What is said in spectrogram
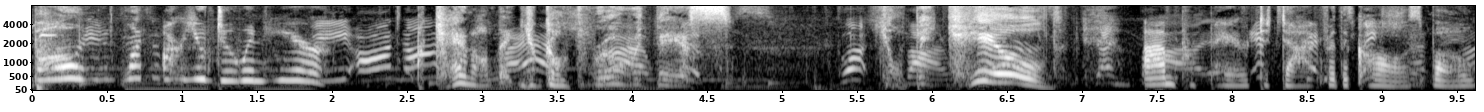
Beau, what are you doing here? I cannot let you go through with this. You'll be killed. I'm prepared to die for the cause, Beau.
